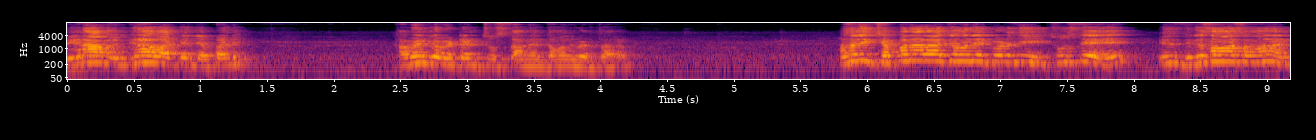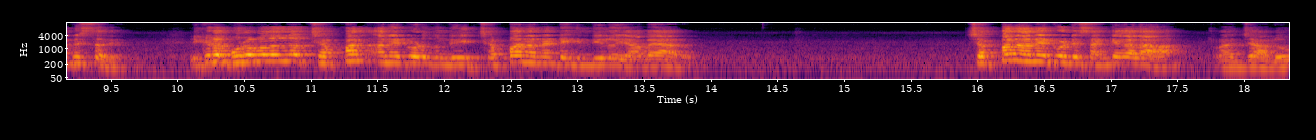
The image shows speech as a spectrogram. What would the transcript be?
విగ్రహ విగ్రహవాక్యం చెప్పండి. కమెంట్లో పెట్టండి చూస్తాను ఎంతమంది పెడతారు. అసలు ఈ చెప్పన రాజ్యం అనేటువంటిది చూస్తే ఇది దిగ సమాసం అని అనిపిస్తుంది. ఇక్కడ పూర్వపదంలో చెప్పన్ అనేటువంటిది ఉంది. చెప్పన్ అనంటే హిందీలో యాభై ఆరు. చెప్పన్ అనేటువంటి సంఖ్య గల రాజ్యాలు.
